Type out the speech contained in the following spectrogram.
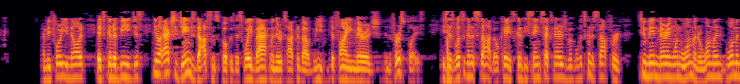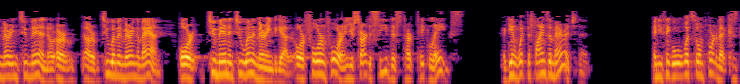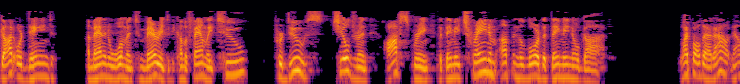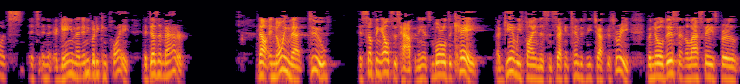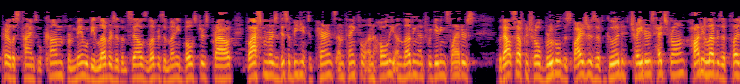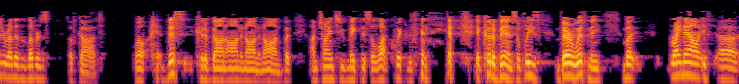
And before you know it, it's going to be just, you know, actually James Dobson spoke of this way back when they were talking about redefining marriage in the first place. He says, what's going to stop? Okay, it's going to be same-sex marriage, but what's going to stop for two men marrying one woman, or one woman marrying two men, or, or, or two women marrying a man, or two men and two women marrying together, or four and four, and you're starting to see this start take legs. Again, what defines a marriage then? And you think, well, what's so important about it? Because God ordained a man and a woman to marry, to become a family, to produce children, offspring, that they may train them up in the Lord, that they may know God. Wipe all that out. Now it's, it's in a game that anybody can play. It doesn't matter. Now, in knowing that too, is something else is happening. It's moral decay. Again, we find this in 2 Timothy chapter 3. But know this, that in the last days perilous times will come, for men will be lovers of themselves, lovers of money, boasters, proud, blasphemers, disobedient to parents, unthankful, unholy, unloving, unforgiving, slanders, without self-control, brutal, despisers of good, traitors, headstrong, haughty lovers of pleasure rather than lovers of God. Well, this could have gone on and on and on, but I'm trying to make this a lot quicker than it could have been. So please bear with me. But right now, if uh,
